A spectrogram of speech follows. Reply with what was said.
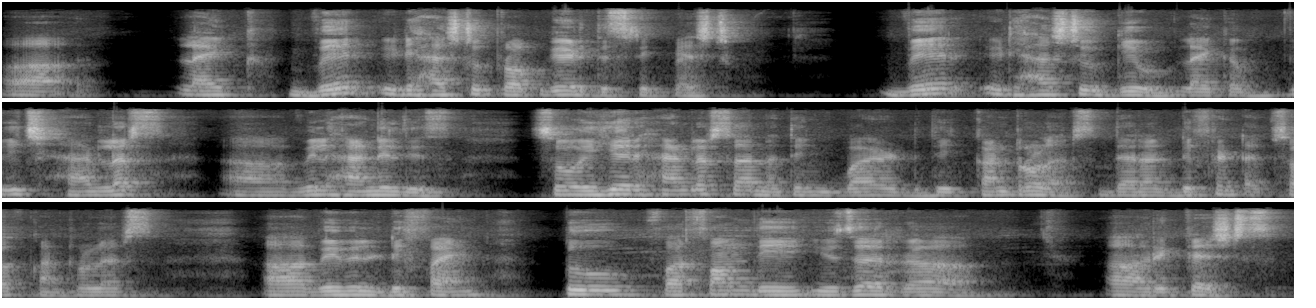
uh, like where it has to propagate this request where it has to give like uh, which handlers uh, will handle this so here handlers are nothing but the controllers there are different types of controllers uh, we will define to perform the user uh, requests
